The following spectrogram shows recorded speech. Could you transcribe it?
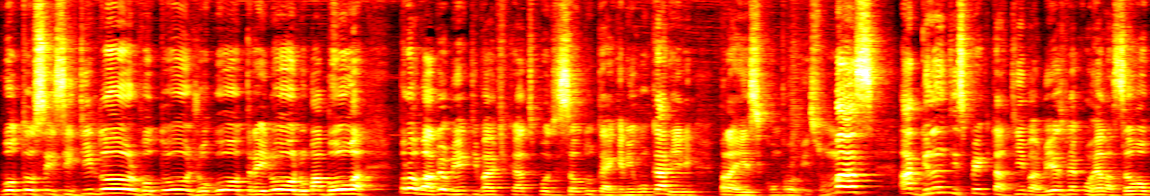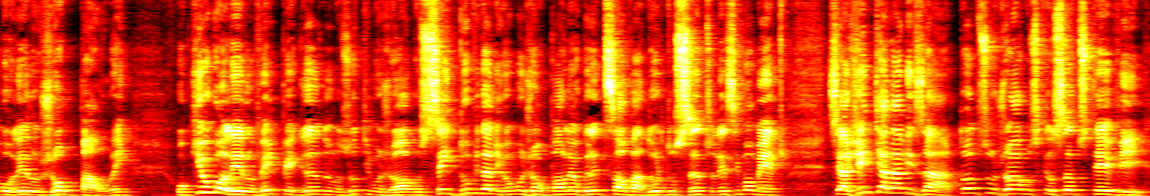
voltou sem sentir dor, voltou, jogou, treinou numa boa, provavelmente vai ficar à disposição do técnico Carilli para esse compromisso. Mas a grande expectativa mesmo é com relação ao goleiro João Paulo, hein? O que o goleiro vem pegando nos últimos jogos, sem dúvida nenhuma, o João Paulo é o grande salvador do Santos nesse momento. Se a gente analisar todos os jogos que o Santos teve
